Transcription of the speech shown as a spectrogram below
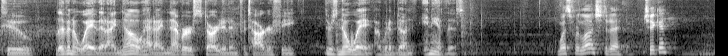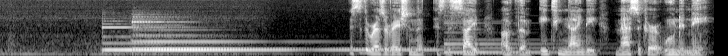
to live in a way that I know had I never started in photography, there's no way I would have done any of this. What's for lunch today? Chicken? This is the reservation that is the site of the 1890 massacre at Wounded Knee.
